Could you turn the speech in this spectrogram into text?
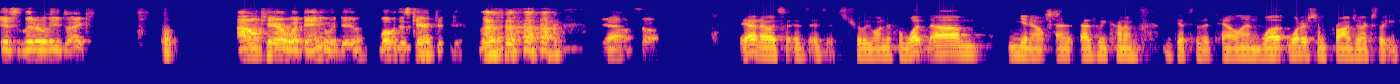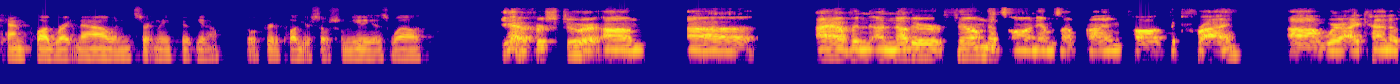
it's literally like, I don't care what Danny would do. What would this character do? Yeah. know, so Yeah, no, it's it's it's, it's truly wonderful. What um, you know, as, as we kind of get to the tail end, what what are some projects that you can plug right now, and certainly, feel, you know, feel free to plug your social media as well. Yeah, for sure. Um, uh, I have an, another film that's on Amazon Prime called The Cry, um, where I kind of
